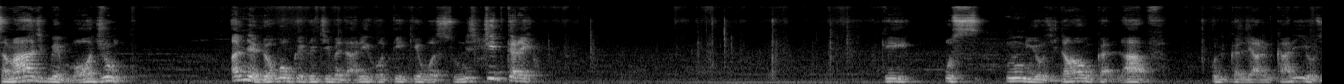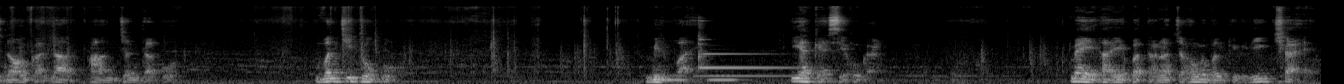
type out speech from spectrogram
समाज में मौजूद अन्य लोगों की भी ज़िम्मेदारी होती कि वह सुनिश्चित करें कि उस उन योजनाओं का लाभ, उन कल्याणकारी योजनाओं का लाभ आम जनता को, वंचितों को मिल पाए। यह कैसे होगा? मैं यहाँ यह बताना चाहूँगा, बल्कि मेरी इच्छा है।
